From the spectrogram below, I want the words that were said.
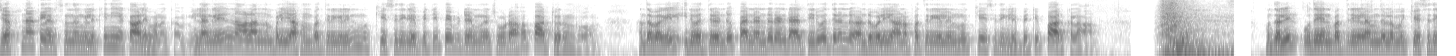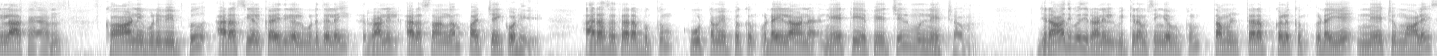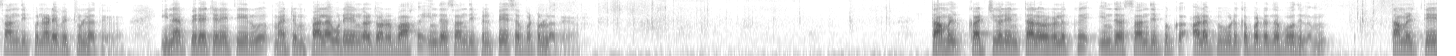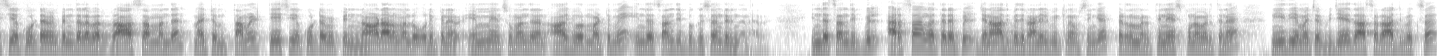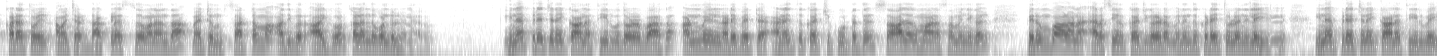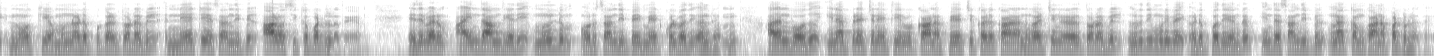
ஜெஃப்னா கிளர் சொந்தங்களுக்கு இனிய காலை வணக்கம். இலங்கையில் நாளாந்தம் பலியாகும் பத்திரிகைகளின் முக்கிய செய்திகளை பற்றி பேப்பர் டைம் நிகழ்ச்சியோடாக பார்த்து வருகின்றோம் அந்த வகையில் இருபத்தி ரெண்டு பன்னெண்டு ரெண்டாயிரத்தி இருபத்தி ரெண்டு அன்று வெளியான பத்திரிகைகளின் முக்கிய செய்திகளை பற்றி பார்க்கலாம். முதலில் உதயன் பத்திரிகையில் அமைந்துள்ள முக்கிய செய்திகளாக காணி விடுவிப்பு அரசியல் கைதிகள் விடுதலை ரணில் அரசாங்கம் பச்சை கொடி. அரச தரப்புக்கும் கூட்டமைப்புக்கும் இடையிலான நேற்றைய பேச்சில் முன்னேற்றம். ஜனாதிபதி ரணில் விக்ரம்சிங்கவுக்கும் தமிழ் தரப்புகளுக்கும் இடையே நேற்று மாலை சந்திப்பு நடைபெற்றுள்ளது. இன பிரச்சினை தீர்வு மற்றும் பல விடயங்கள் தொடர்பாக இந்த சந்திப்பில் பேசப்பட்டுள்ளது. தமிழ் கட்சிகளின் தலைவர்களுக்கு இந்த சந்திப்புக்கு அழைப்பு விடுக்கப்பட்டிருந்த போதிலும் தமிழ் தேசிய கூட்டமைப்பின் தலைவர் ரா. சம்பந்தன் மற்றும் தமிழ் தேசிய கூட்டமைப்பின் நாடாளுமன்ற உறுப்பினர் எம். என். சுமந்திரன் ஆகியோர் மட்டுமே இந்த சந்திப்புக்கு சென்றிருந்தனர். இந்த சந்திப்பில் அரசாங்க தரப்பில் ஜனாதிபதி ரணில் விக்ரமசிங்கே பிரதமர் தினேஷ் குணவர்த்தன நீதியமைச்சர் விஜயதாச ராஜபக்ச கடத்தொழில் அமைச்சர் டக்ளஸ் சிவானந்தா மற்றும் சட்டம அதிபர் ஆகியோர் கலந்து கொண்டுள்ளனர். இனப்பிரச்சினைக்கான தீர்வு தொடர்பாக அண்மையில் நடைபெற்ற அனைத்து கட்சி கூட்டத்தில் சாதகமான சமிஞ்சைகள் பெரும்பாலான அரசியல் கட்சிகளிடம் இருந்து கிடைத்துள்ள நிலையில் இனப்பிரச்சினைக்கான தீர்வை நோக்கிய முன்னெடுப்புகள் தொடர்பில் நேற்றைய சந்திப்பில் ஆலோசிக்கப்பட்டுள்ளது. எதிர்வரும் ஐந்தாம் தேதி மீண்டும் ஒரு சந்திப்பை மேற்கொள்வது என்றும் அதன்போது இனப்பிரச்சினை தீர்வுக்கான பேச்சுக்களுக்கான நிகழ்ச்சி நிரல் தொடர்பில் இறுதி முடிவை எடுப்பது என்றும் இந்த சந்திப்பில் இணக்கம் காணப்பட்டுள்ளது.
